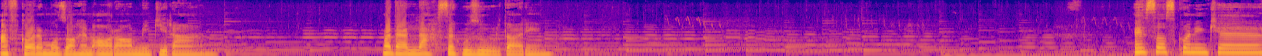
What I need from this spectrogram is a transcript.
افکار مزاحم آرام می‌گیرن. و در لحظه حضور دارین. احساس کنین که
